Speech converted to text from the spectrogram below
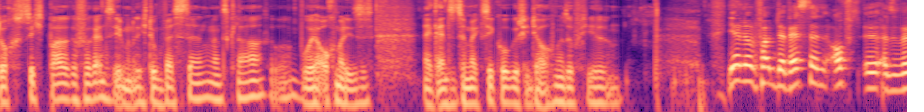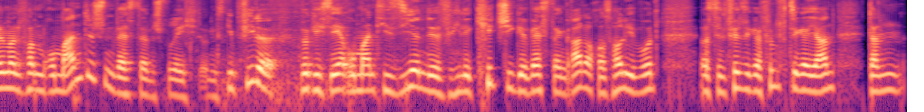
doch sichtbare Referenz eben in Richtung Western, ganz klar, so, wo ja auch mal dieses, in der Grenze zu Mexiko geschieht ja auch immer so viel. Ja, und vor allem der Western oft, äh, also wenn man vom romantischen Western spricht, und es gibt viele wirklich sehr romantisierende, viele kitschige Western, gerade auch aus Hollywood, aus den 40er, 50er Jahren, dann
